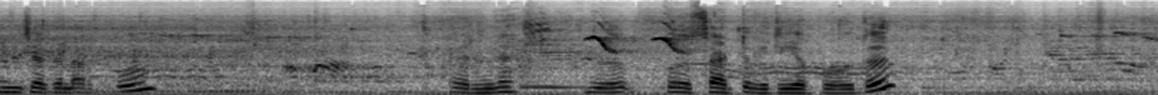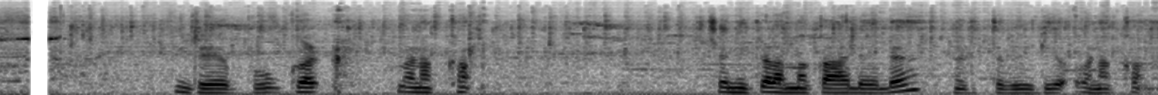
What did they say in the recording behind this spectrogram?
மஞ்சள் கலர் பூ. பாருங்க. பூசாட்டு விரிய போகுது. இன்றைய பூக்கள். வணக்கம். சனிக்கிழமை காலையில் எடுத்த வீடியோ வணக்கம்.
